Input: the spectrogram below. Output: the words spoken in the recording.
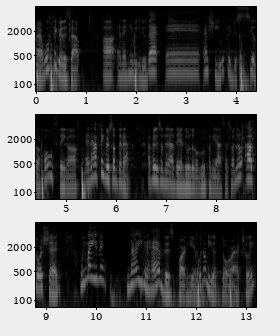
right we'll figure this out uh, and then here we can do that. And actually, we could just seal the whole thing off. And I'll figure something out. I'll figure something out there and do a little roof on the outside. So a little outdoor shed. We might even not even have this part here. We don't need a door, actually.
